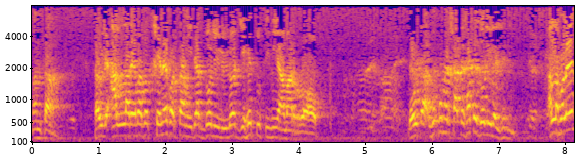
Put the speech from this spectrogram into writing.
মানতাম। তাহলে আল্লাহর এবাদত সেনে করতাম, এটার দলিল হইল যেহেতু তিনি আমার রব। হুকুমের সাথে সাথে দলিল আছে আল্লাহ বলেন,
